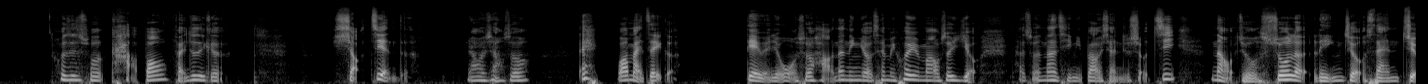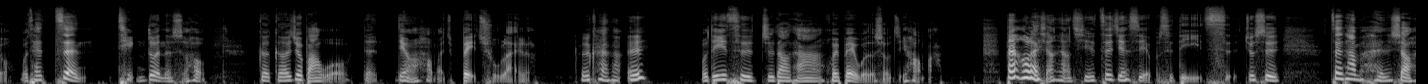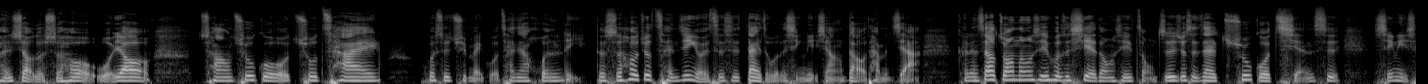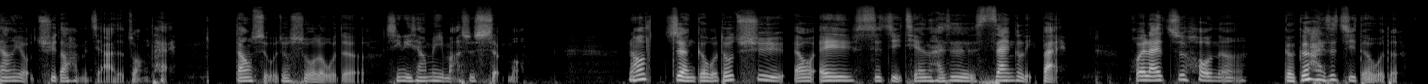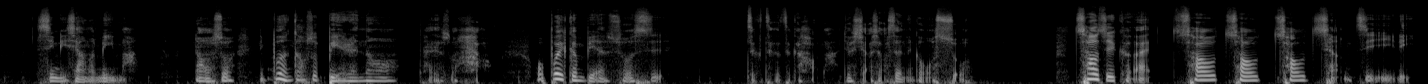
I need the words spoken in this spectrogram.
或者说卡包，反正就是一个小件的，然后我想说，哎，我要买这个。店员就问我说：“好，那您有产品会员吗？”我说：“有。”他说：“那请你报一下你的手机。”那我就说了零九三九，我才正停顿的时候，哥哥就把我的电话号码就背出来了。我就看他，诶，我第一次知道他会背我的手机号码。但后来想想，其实这件事也不是第一次，就是在他们很小很小的时候，我要常出国出差。或是去美国参加婚礼的时候，就曾经有一次是带着我的行李箱到他们家，可能是要装东西或是卸东西，总之就是在出国前是行李箱有去到他们家的状态。当时我就说了我的行李箱密码是什么，然后整个我都去 LA 十几天还是三个礼拜，回来之后呢，哥哥还是记得我的行李箱的密码，然后我说你不能告诉别人哦，他就说好。我不会跟别人说是这个这个这个好吗？就小小声的跟我说，超级可爱，超超超强记忆力。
